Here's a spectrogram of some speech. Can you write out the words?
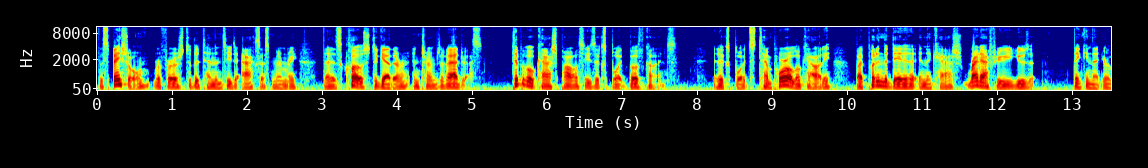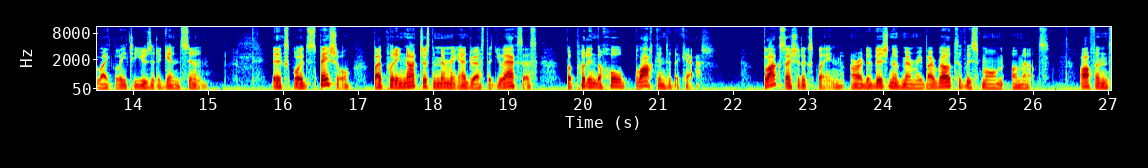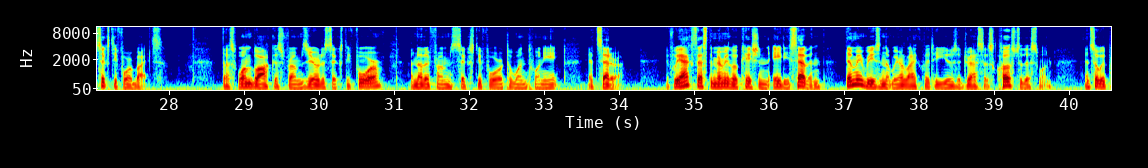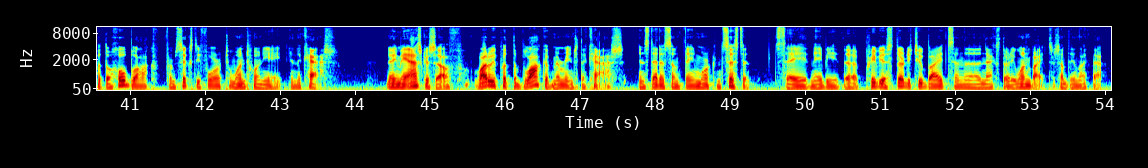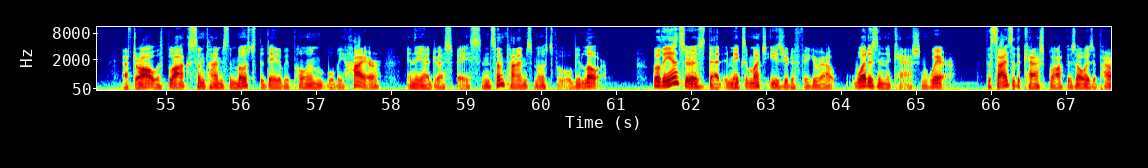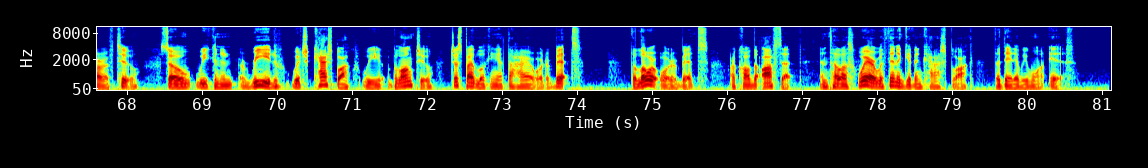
The spatial refers to the tendency to access memory that is close together in terms of address. Typical cache policies exploit both kinds. It exploits temporal locality by putting the data in the cache right after you use it, thinking that you're likely to use it again soon. It exploits spatial by putting not just the memory address that you access, but putting the whole block into the cache. Blocks, I should explain, are a division of memory by relatively small amounts, often 64 bytes. Thus, one block is from 0 to 64, another from 64 to 128, etc. If we access the memory location 87, then we reason that we are likely to use addresses close to this one, and so we put the whole block from 64 to 128 in the cache. Now you may ask yourself, why do we put the block of memory into the cache instead of something more consistent, say maybe the previous 32 bytes and the next 31 bytes or something like that? After all, with blocks, sometimes the most of the data we pull in will be higher in the address space, and sometimes most of it will be lower. Well, the answer is that it makes it much easier to figure out what is in the cache and where. The size of the cache block is always a power of 2, so we can uh, read which cache block we belong to just by looking at the higher order bits. The lower order bits are called the offset and tell us where within a given cache block the data we want is.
